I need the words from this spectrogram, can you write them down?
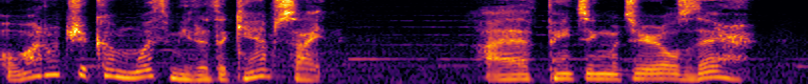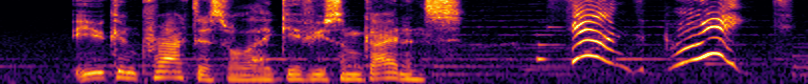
why don't you come with me to the campsite? I have painting materials there. You can practice while I give you some guidance. Sounds great!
